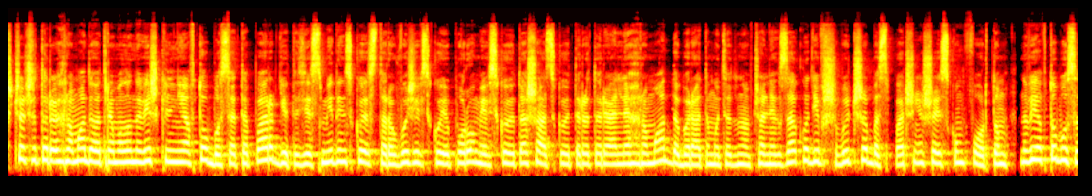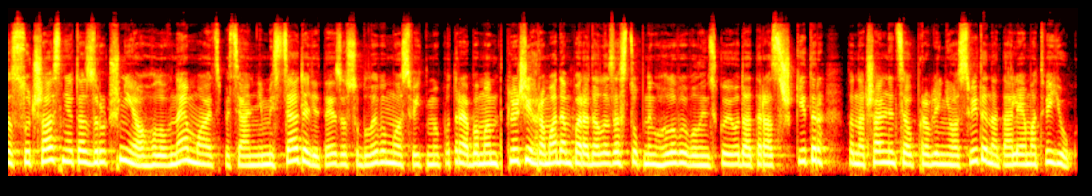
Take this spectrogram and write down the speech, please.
Ще чотири громади отримали нові шкільні автобуси. Тепер діти зі Смідинської, Старовижівської, Поромівської та Шацької територіальних громад добиратимуться до навчальних закладів швидше, безпечніше і з комфортом. Нові автобуси сучасні та зручні, а головне мають спеціальні місця для дітей з особливими освітніми потребами. Ключі громадам передали заступник голови Волинської ОДА Тарас Шкітер та начальниця управління освіти Наталія Матвіюк.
